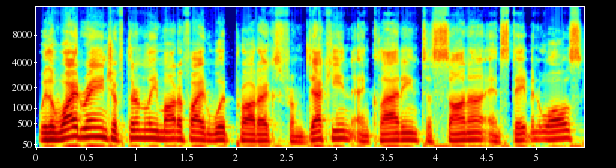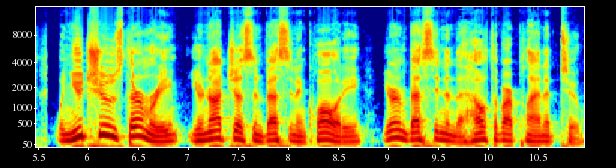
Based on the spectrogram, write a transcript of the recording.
With a wide range of thermally modified wood products from decking and cladding to sauna and statement walls, when you choose Thermory, you're not just investing in quality, you're investing in the health of our planet too.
